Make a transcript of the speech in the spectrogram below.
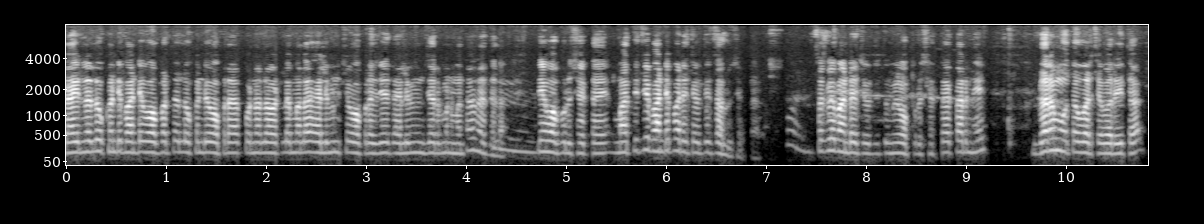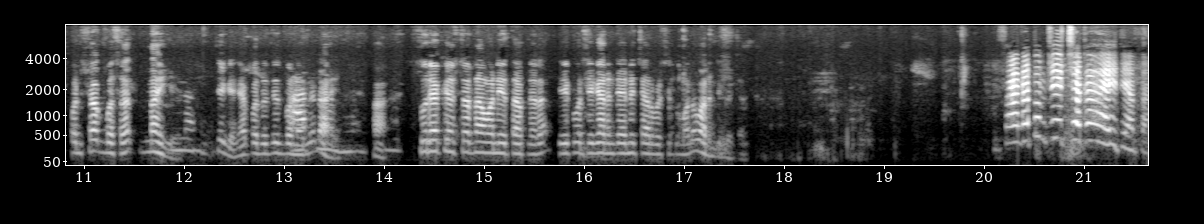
काहींना लोखंडी भांडे वापरतात लोखंडी वापरा कोणाला वाटलं मला अॅल्युमिनियमचे वापरायचे आहेत अॅल्युमिनियम जर्मन म्हणतात ना त्याला. ते वापरू शकताय मातीचे भांडे पण याच्यावरती चालू शकतात. सगळे भांड्याच्यावरती तुम्ही वापरू शकता कारण हे गरम होतं वरच्या वर इथं पण शॉक बसत नाहीये नाही. ठीक आहे ह्या पद्धतीत बनवलेलं आहे आतमध्ये. सूर्या केन्स्टर नावाने येतं आपल्याला एक वर्ष गॅरंटी आणि चार वर्ष तुम्हाला वॉरंटी भेटेल सांगा तुमची इच्छा काय आहे ती आता?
